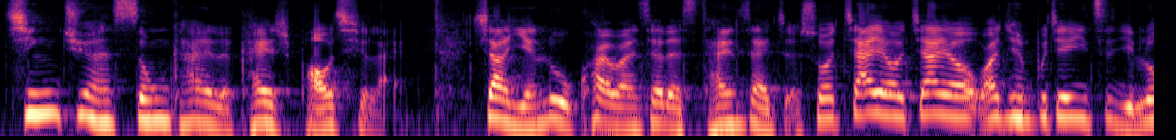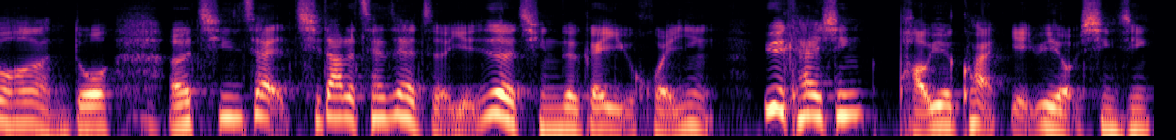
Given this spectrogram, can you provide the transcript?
筋居然松开了，开始跑起来。像沿路快完赛的参赛者说：“加油，加油！”完全不介意自己落后很多。而参赛其他的参赛者也热情的给予回应，越开心跑越快，也越有信心。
